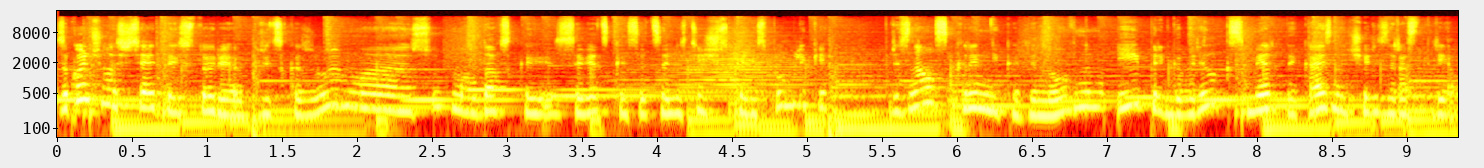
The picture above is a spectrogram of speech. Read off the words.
Закончилась вся эта история предсказуемо. Суд Молдавской Советской Социалистической Республики признал Скрынника виновным и приговорил к смертной казни через расстрел.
